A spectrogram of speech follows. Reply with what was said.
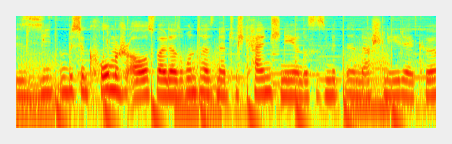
sieht ein bisschen komisch aus, weil darunter ist natürlich kein Schnee und das ist mitten in der Schneedecke.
